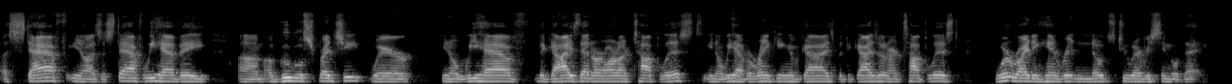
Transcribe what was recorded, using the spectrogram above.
a staff. You know, as a staff, we have a um, a Google spreadsheet where you know, we have the guys that are on our top list. You know, we have a ranking of guys, but the guys on our top list, we're writing handwritten notes to every single day,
